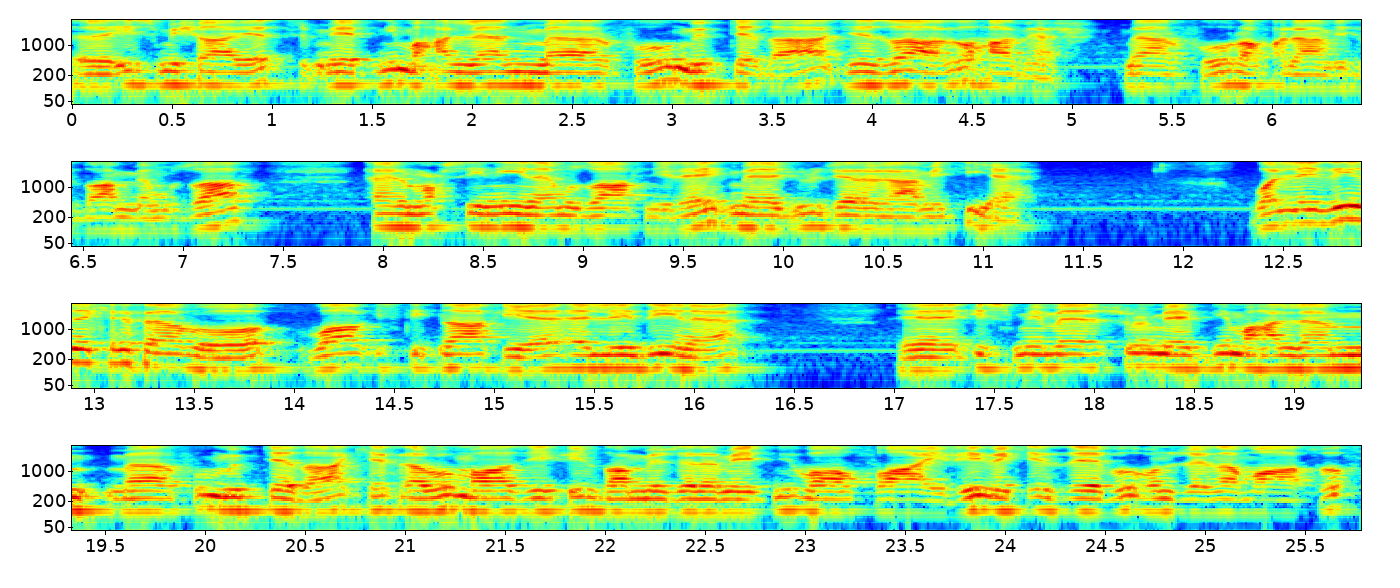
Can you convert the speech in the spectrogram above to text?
e, ism işaret mebni mahallen merfu mübteda cezaü haber. Merfu raf alameti damme muzaf. El muhsinine muzafin ileyh mecrur ceralameti ye. Vellezine keferu vav istinafiye ellezine e, ismi mesul mebni mahallen merfu mübteda keferu mazi fil damme üzere metni vav faili ve kezzebu onun üzerine matuf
